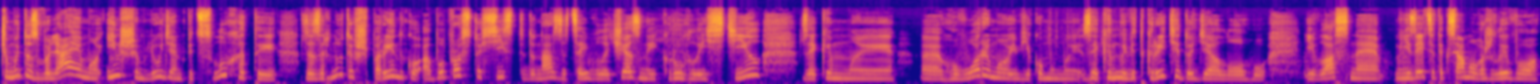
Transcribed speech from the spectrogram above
що ми дозволяємо іншим людям підслухати, зазирнути в шпаринку або просто сісти до нас за цей величезний круглий стіл, за яким ми е, говоримо, і в якому ми за яким ми відкриті до діалогу. І, власне, мені здається, так само важливо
